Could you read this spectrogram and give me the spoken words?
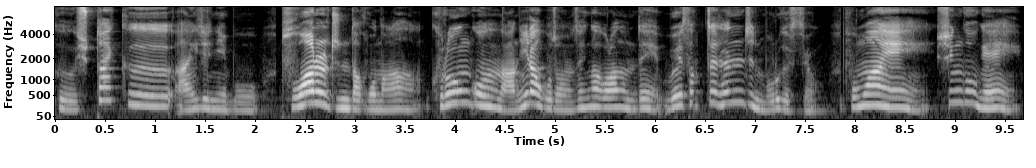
그 슈타이크 아이젠이 뭐 부활을 준다거나 그런 거는 아니라고 저는 생각을 하는데 왜 삭제를 했는지는 모르겠어요. 보마의 신곡에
